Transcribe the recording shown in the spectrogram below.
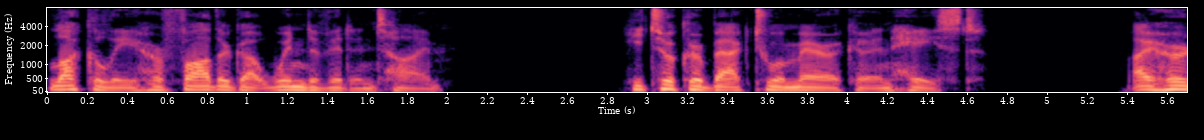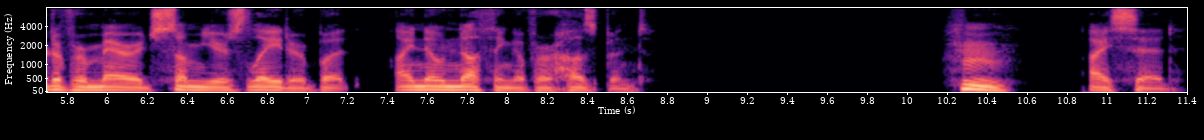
Luckily, her father got wind of it in time. He took her back to America in haste. I heard of her marriage some years later, but I know nothing of her husband. Hmm, I said.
